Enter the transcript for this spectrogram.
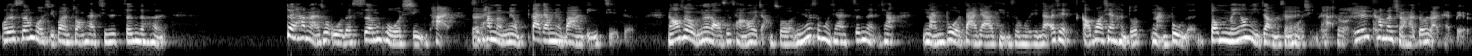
我的生活习惯状态其实真的很，对他们来说，我的生活形态是他们没有，大家没有办法理解的。然后，所以我们的老师常常会讲说：“你的生活现在真的很像南部的大家庭生活形态，而且搞不好现在很多南部人都没有你这样的生活形态。”没错，因为他们小孩都会来台北了。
